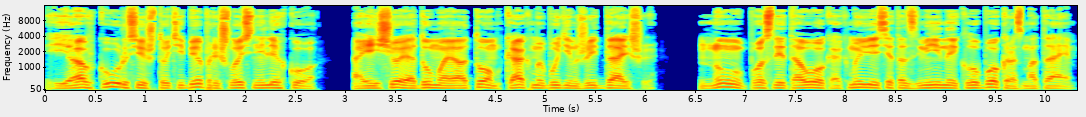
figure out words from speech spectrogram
«Я в курсе, что тебе пришлось нелегко. А еще я думаю о том, как мы будем жить дальше. Ну, после того, как мы весь этот змеиный клубок размотаем».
